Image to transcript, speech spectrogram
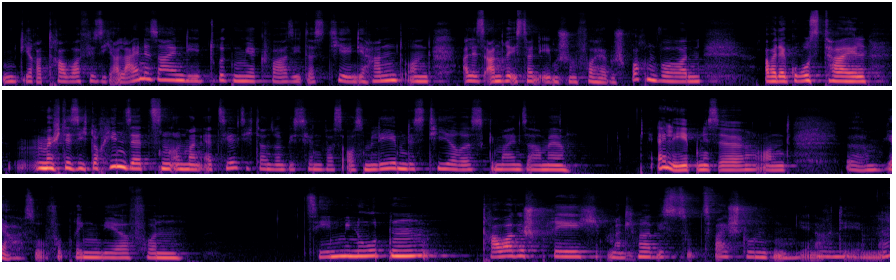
mit ihrer Trauer für sich alleine sein. Die drücken mir quasi das Tier in die Hand und alles andere ist dann eben schon vorher besprochen worden. Aber der Großteil möchte sich doch hinsetzen und man erzählt sich dann so ein bisschen was aus dem Leben des Tieres, gemeinsame Erlebnisse und ja, so verbringen wir von zehn Minuten Trauergespräch, manchmal bis zu zwei Stunden, je mhm. nachdem. Ne?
